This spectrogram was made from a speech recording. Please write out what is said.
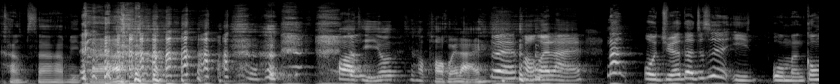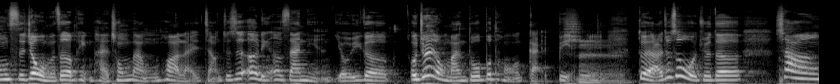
康萨哈密达，话题又要跑回来。对，跑回来。那我觉得就是以我们公司就我们这个品牌充满文化来讲，就是二零二三年有一个，我觉得有蛮多不同的改变。是，对啊，就是我觉得像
